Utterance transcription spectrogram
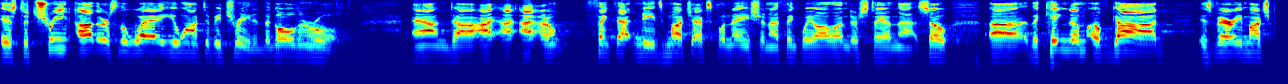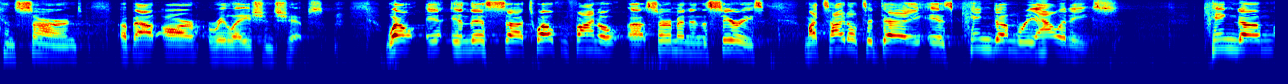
is to treat others the way you want to be treated, the golden rule. And uh, I, I, I, don't think that needs much explanation. I think we all understand that. So, uh, the kingdom of God is very much concerned about our relationships. Well, in, in this uh, 12th and final uh, sermon in the series, my title today is Kingdom Realities. Kingdom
